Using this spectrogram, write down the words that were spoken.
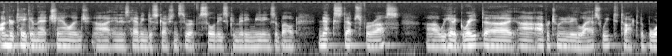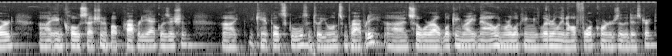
undertaken that challenge uh, and is having discussions through our facilities committee meetings about next steps for us. Uh, we had a great uh, uh, opportunity last week to talk to the board uh, in closed session about property acquisition. You can't build schools until you own some property, and so we're out looking right now, and we're looking literally in all four corners of the district,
